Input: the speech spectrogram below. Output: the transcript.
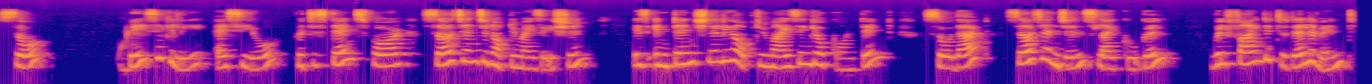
So basically SEO, which stands for search engine optimization, is intentionally optimizing your content so that search engines like Google will find it relevant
